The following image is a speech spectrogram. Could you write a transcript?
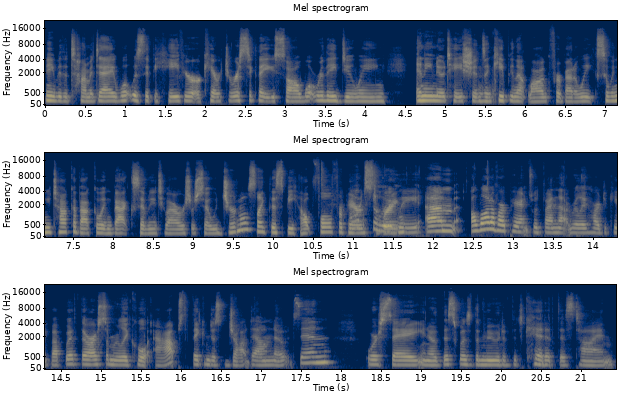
maybe the time of day, what was the behavior or characteristic that you saw, what were they doing, any notations, and keeping that log for about a week. So when you talk about going back 72 hours or so, would journals like this be helpful for parents Absolutely. to bring? Um, a lot of our parents would find that really hard to keep up with. There are some really cool apps they can just jot down notes in or say, you know, this was the mood of the kid at this time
